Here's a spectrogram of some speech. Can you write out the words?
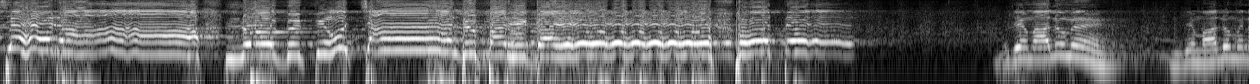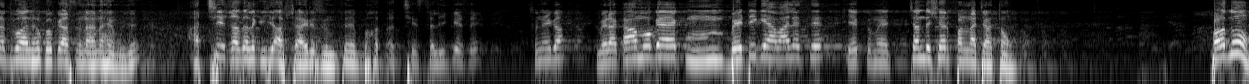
चेहरा। लोग क्यों चाँद पर गए होते? मुझे मालूम है, मुझे मालूम है नदवालों को क्या सुनाना है मुझे। अच्छी गज़ल की आप शायरी सुनते हैं, बहुत अच्छे सलीके से। सुनेगा। मेरा काम हो गया एक बेटी के हवाले से, एक मैं चंद शेर पढ़ना चाहता हूँ। पढ़ दूँ?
